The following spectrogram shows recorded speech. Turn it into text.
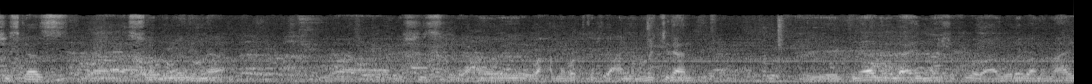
heshiiskaas waa soo dhaweynaynaa heshiis fiican weeye wax nabad ka fiicanna ma jiraan bini aadan ilaahay meesha ku wada abuuray baanu nahay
